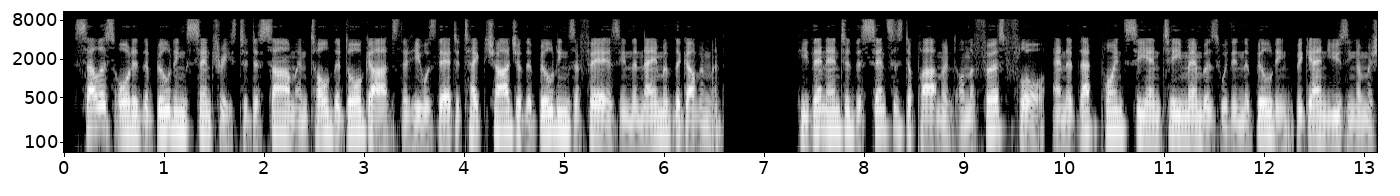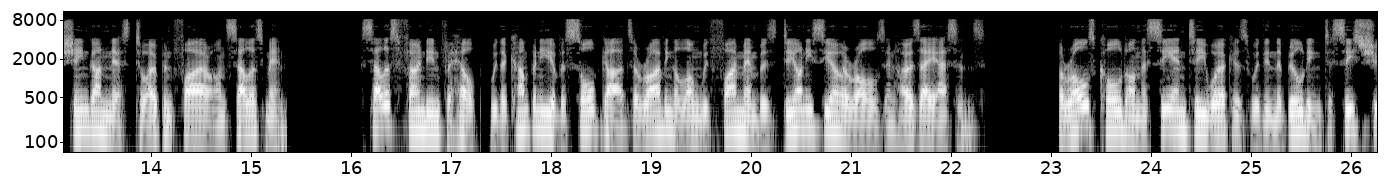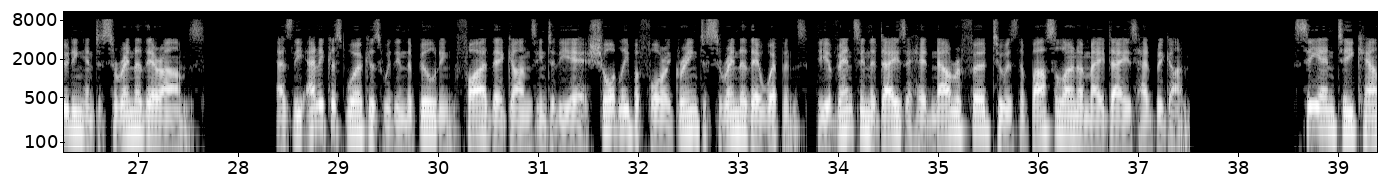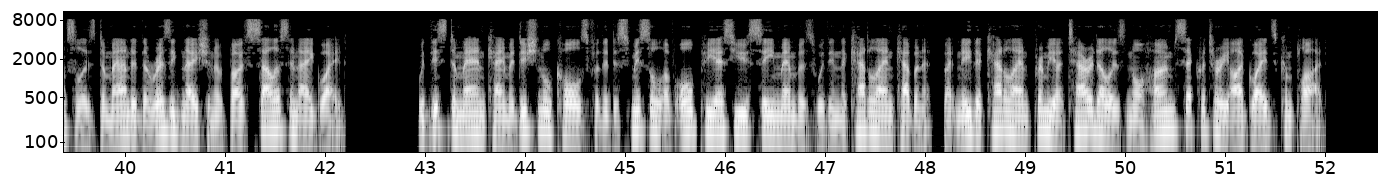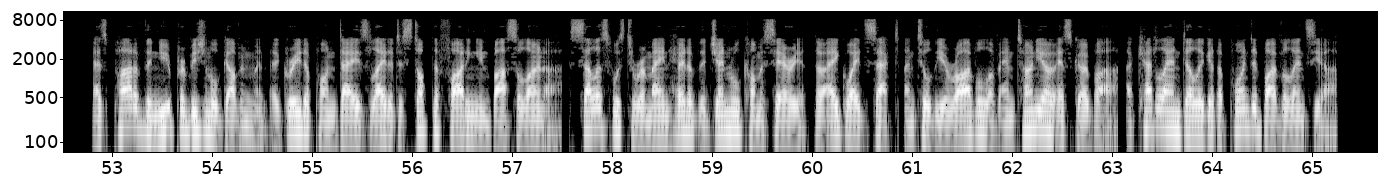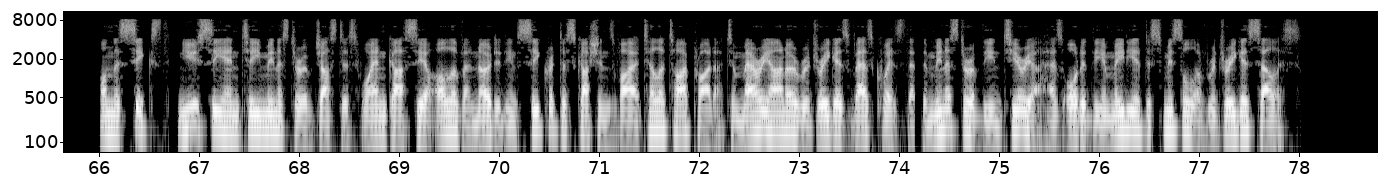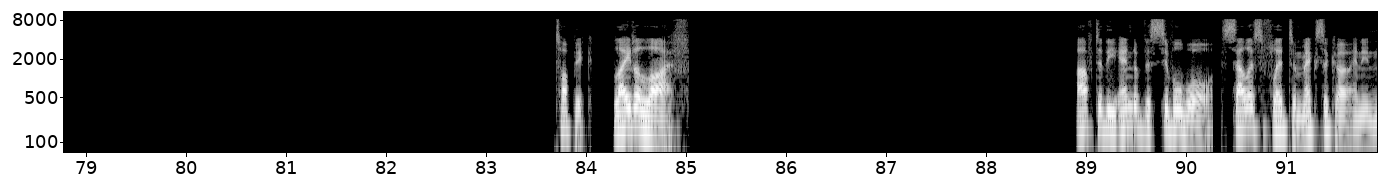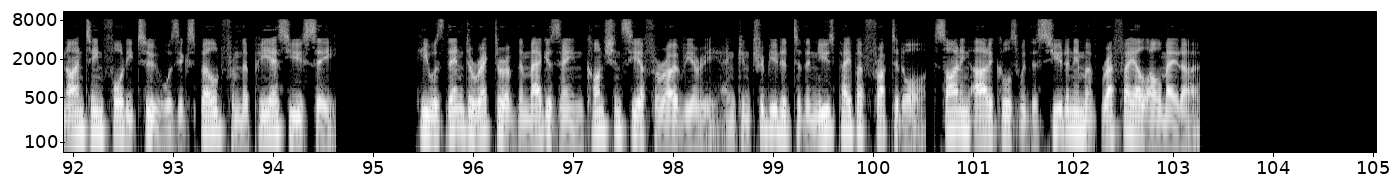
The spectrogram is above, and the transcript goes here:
Salas ordered the building's sentries to disarm and told the door guards that he was there to take charge of the building's affairs in the name of the government. He then entered the census department on the first floor, and at that point CNT members within the building began using a machine gun nest to open fire on Salas men. Salas phoned in for help, with a company of assault guards arriving along with FAI members Dionisio Eroles and José Asens. Eroles called on the CNT workers within the building to cease shooting and to surrender their arms. As the anarchist workers within the building fired their guns into the air shortly before agreeing to surrender their weapons, the events in the days ahead now referred to as the Barcelona May Days had begun. CNT councillors demanded the resignation of both Salas and Aguade. With this demand came additional calls for the dismissal of all PSUC members within the Catalan cabinet, but neither Catalan Premier Tarradellas nor Home Secretary Aiguades complied. As part of the new provisional government agreed upon days later to stop the fighting in Barcelona, Salas was to remain head of the General Commissariat though Aguade sacked until the arrival of Antonio Escobar, a Catalan delegate appointed by Valencia. On the 6th, new CNT Minister of Justice Juan Garcia Oliver noted in secret discussions via teletypewriter to Mariano Rodriguez Vázquez that the Minister of the Interior has ordered the immediate dismissal of Rodriguez Salas. Later life After the end of the Civil War, Salas fled to Mexico and in 1942 was expelled from the PSUC. He was then director of the magazine Consciencia Ferroviaria and contributed to the newspaper Fructidor, signing articles with the pseudonym of Rafael Olmedo.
